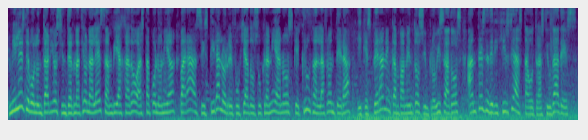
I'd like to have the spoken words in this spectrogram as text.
Miles de voluntarios internacionales han viajado hasta Polonia para asistir a los refugiados ucranianos que cruzan la frontera y que esperan en campamentos improvisados antes de dirigirse hasta otras ciudades.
